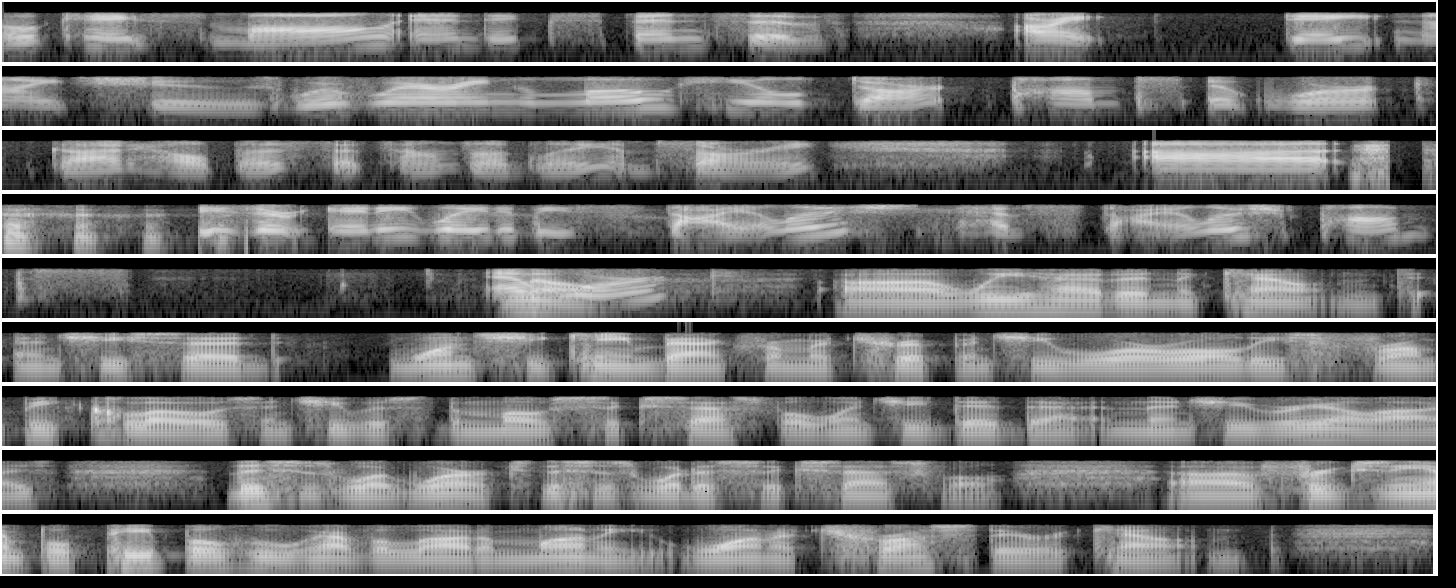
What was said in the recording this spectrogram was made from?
Okay small and expensive. All right date night shoes. We're wearing low heel dark pumps at work. God help us. That sounds ugly. I'm sorry uh, is there any way to be stylish? Have stylish pumps at no. work? Uh, we had an accountant, and she said once she came back from a trip and she wore all these frumpy clothes and she was the most successful when she did that and then she realized this is what works this is what is successful. Uh for example people who have a lot of money want to trust their accountant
